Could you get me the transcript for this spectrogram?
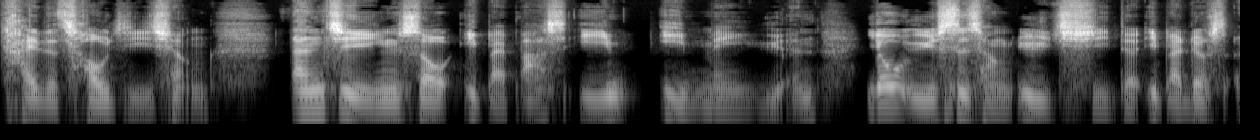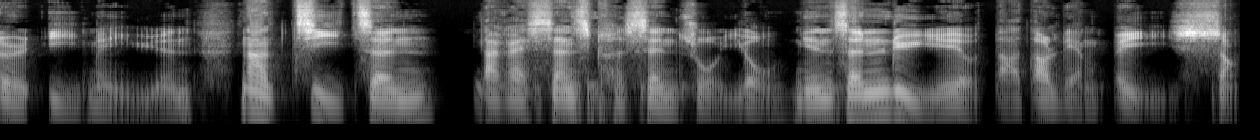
开的超级强，单季营收一百八十一亿美元，优于市场预期的一百六十二亿美元。那季增大概三十 percent 左右，年增率也有达到两倍以上。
